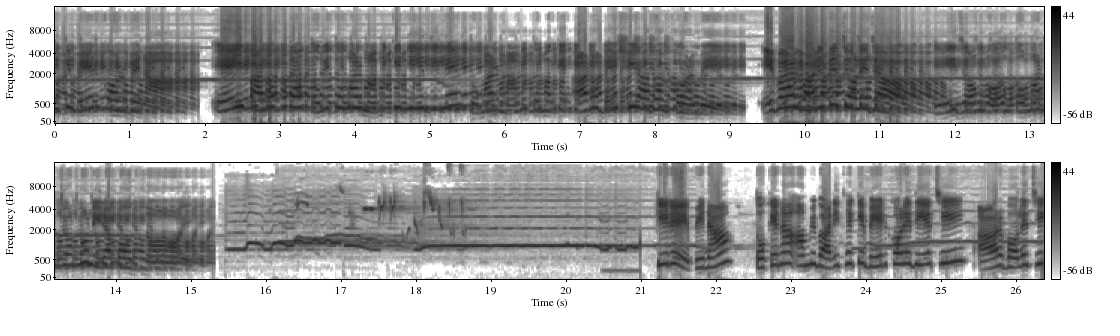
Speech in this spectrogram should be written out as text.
থেকে বের করবে না। এই পালকটা তুমি তোমার মামিকে নিয়ে দিলে, তোমার মামি তোমাকে আরও বেশি আদর করবে। এবার বাড়িতে চলে যাও। এই জঙ্গল তোমার জন্য নিরাপদ নয়। কিরে, বিনা? তোকে না আমি বাড়ি থেকে বের করে দিয়েছি, আর বলেছি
